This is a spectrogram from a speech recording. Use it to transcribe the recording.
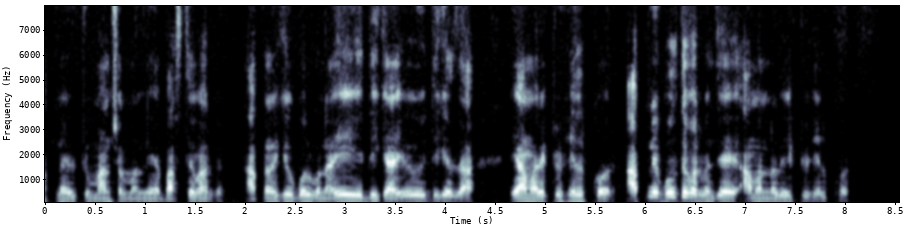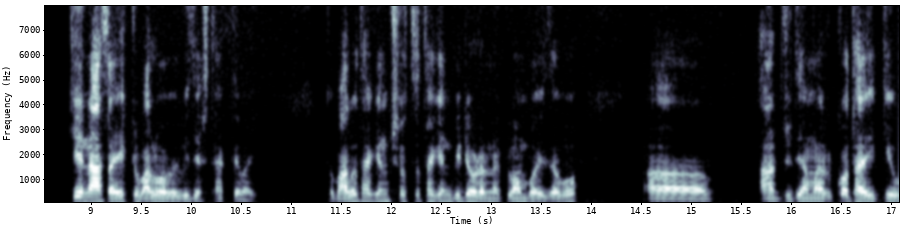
আপনার একটু মান সম্মান নিয়ে বাঁচতে পারবেন। আপনারা কেউ বলব না, এই এদিকে ওই ওইদিকে যা। এ আমার একটু হেল্প কর। আপনি বলতে পারবেন যে আমার নগে একটু হেল্প কর। কে না চায় একটু ভালোভাবে বিদেশ থাকতে ভাই। তো ভালো থাকেন, সুস্থ থাকেন, ভিডিওটা অনেক লম্বা হয়ে যাব। আর যদি আমার কথায় কেউ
